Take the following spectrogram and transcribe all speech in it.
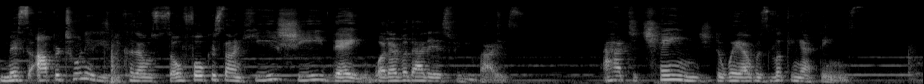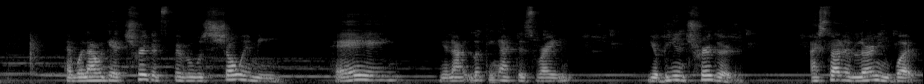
Miss opportunities because I was so focused on he, she, they, whatever that is for you guys. I had to change the way I was looking at things. And when I would get triggered, Spirit was showing me, hey, you're not looking at this right. You're being triggered. I started learning what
